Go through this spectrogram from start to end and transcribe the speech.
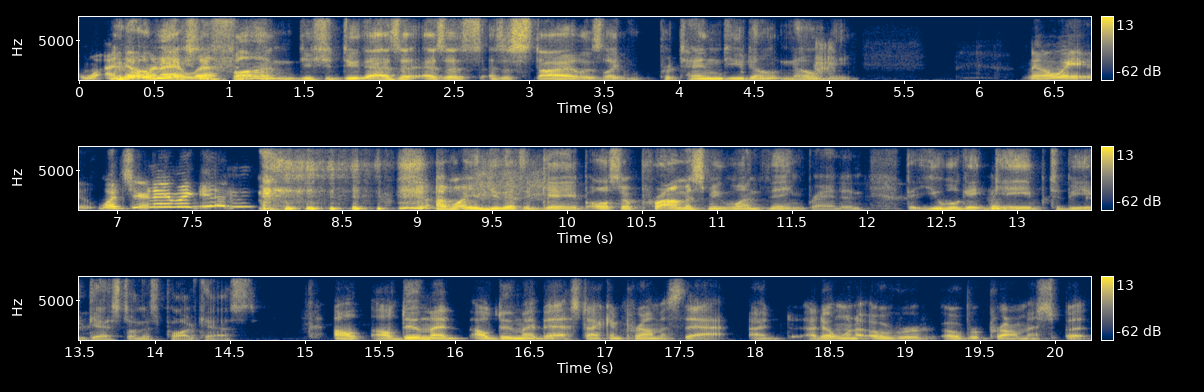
But know that would when be I actually left. fun. You should do that as a as a as a style. Is like pretend you don't know me. No, wait, what's your name again? I want you to do that to Gabe. Also, promise me one thing, Brandon, that you will get Hmm. Gabe to be a guest on this podcast. I'll I'll do my I'll do my best. I can promise that. I I don't want to over over promise, but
